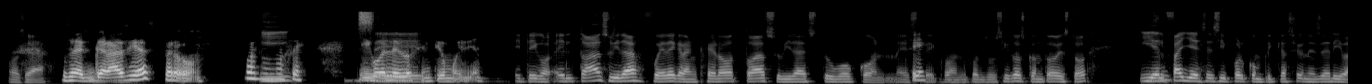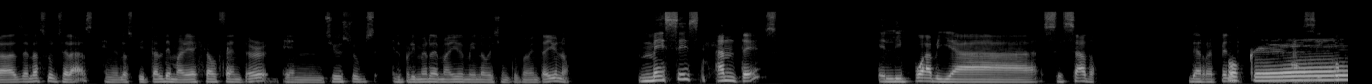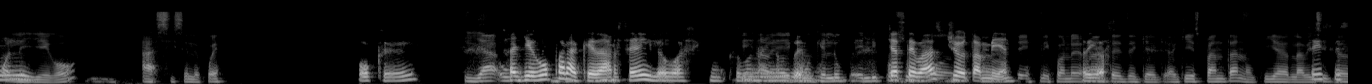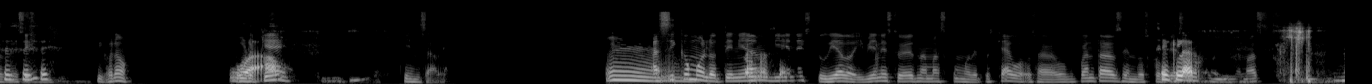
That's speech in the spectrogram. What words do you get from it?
O sea, o sea, gracias, pero bueno, no sé. Igual él lo sintió muy bien. y te digo, él toda su vida fue de granjero, toda su vida estuvo con, Sí. este, con, con sus hijos, con todo esto, y él fallece, sí, por complicaciones derivadas de las úlceras en el hospital de Maria Health Center en Sioux el primero de mayo de 1991. Meses antes, el hipo había cesado de repente. Ok, Así como le llegó, así se le fue. ok. Y ya O sea, un llegó para quedarse y sí, luego así como que sí, bueno, no, ahí nos eh, como que el, el Ya te vas, supo, yo también. sí, dijo, "No, antes de que aquí espantan, aquí ya la Sí, sí, visita, sí, de- sí, sí, sí. Dijo, no, ¿por qué? ¿Quién sabe? así Mm, como lo tenían sí. bien estudiado, y bien estudiado es nada más como de, pues, ¿qué hago? O sea, ¿cuántas Sí, endoscopias claro. hago? Y demás,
